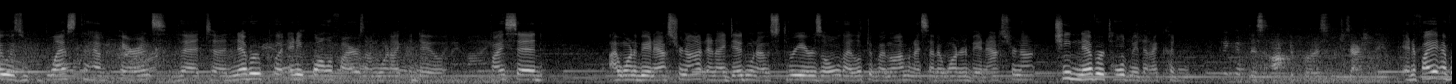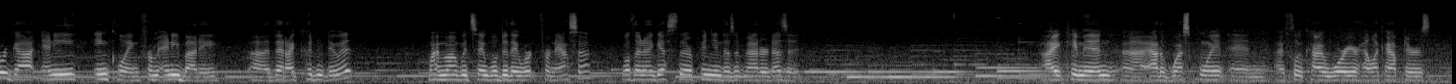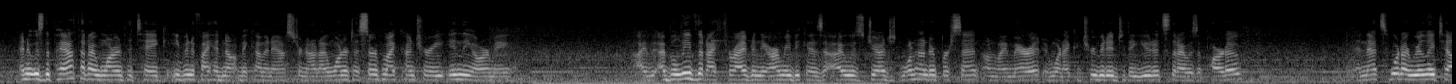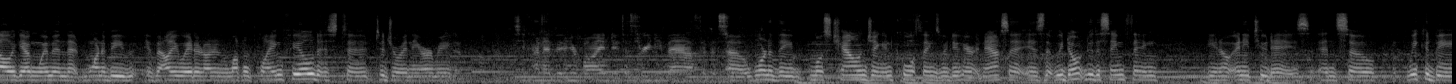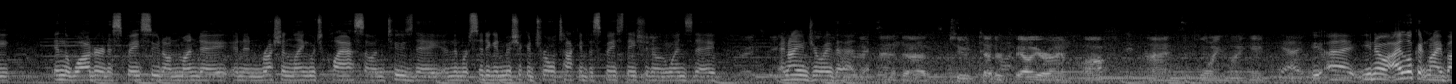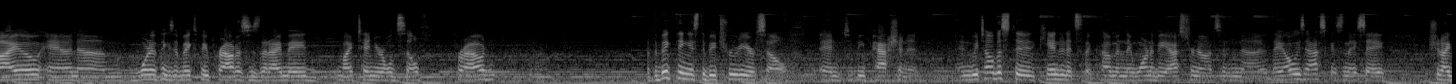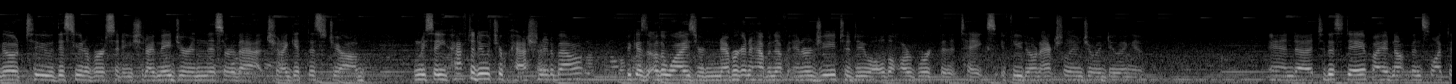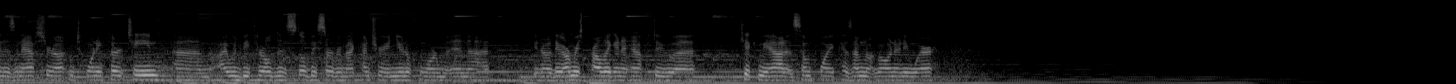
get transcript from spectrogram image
I was blessed to have parents that uh, never put any qualifiers on what I could do. If I said, I want to be an astronaut, and I did when I was three years old. I looked at my mom and I said I wanted to be an astronaut. She never told me that I couldn't. Pick up this octopus, which is actually... And if I ever got any inkling from anybody uh, that I couldn't do it, my mom would say, well, do they work for NASA? Well, then I guess their opinion doesn't matter, does it? I came in uh, out of West Point and I flew Kiowa Warrior helicopters and it was the path that I wanted to take even if I had not become an astronaut. I wanted to serve my country in the Army. I, I believe that I thrived in the Army because I was judged 100% on my merit and what I contributed to the units that I was a part of. And that's what I really tell young women that want to be evaluated on a level playing field is to, to join the Army. So you kind of in your mind do the 3D math. Uh, one of the most challenging and cool things we do here at NASA is that we don't do the same thing, you know, any two days. And so we could be in the water in a spacesuit on Monday and in Russian language class on Tuesday, and then we're sitting in mission control talking to the space station on Wednesday, and I enjoy that. And uh, two tether failure, I'm off. I'm deploying my hand. Yeah, uh, you know, I look at my bio, and um, one of the things that makes me proudest is that I made my 10-year-old self proud. The big thing is to be true to yourself and to be passionate. And we tell this to candidates that come and they want to be astronauts, and uh, they always ask us, and they say, should I go to this university? Should I major in this or that? Should I get this job? And we say you have to do what you're passionate about because otherwise you're never going to have enough energy to do all the hard work that it takes if you don't actually enjoy doing it. And uh, to this day, if I had not been selected as an astronaut in 2013, um, I would be thrilled to still be serving my country in uniform. And uh, you know, the Army's probably going to have to uh, kick me out at some point because I'm not going anywhere.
